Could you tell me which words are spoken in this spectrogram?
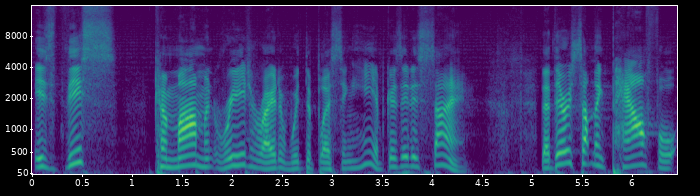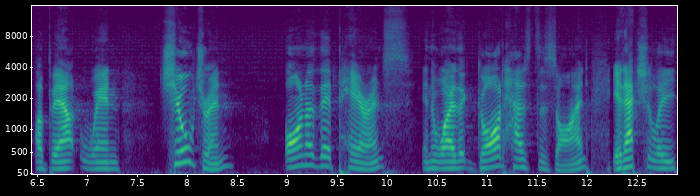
is this commandment reiterated with the blessing here? Because it is saying that there is something powerful about when children honor their parents in the way that God has designed, it actually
